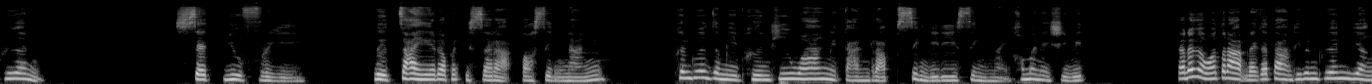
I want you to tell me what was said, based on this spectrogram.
เพื่อนๆ set you free หรือใจเราเป็นอิสระต่อสิ่งนั้น เพื่อนๆจะมีพื้นที่ว่างในการรับสิ่งดีๆ สิ่งใหม่เข้ามาในชีวิตแต่ถ้าเกิดว่าตราบใดก็ตามที่เพื่อนๆยัง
